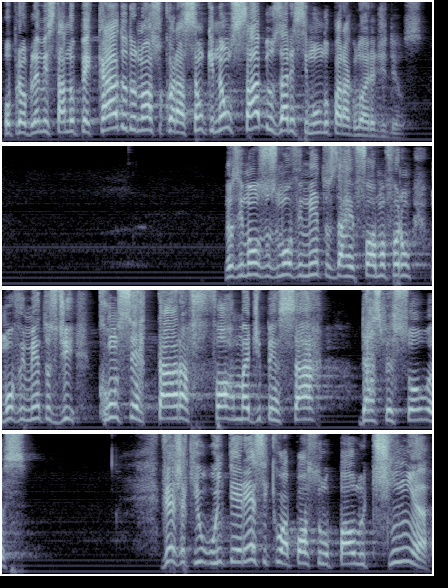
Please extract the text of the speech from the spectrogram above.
o problema está no pecado do nosso coração que não sabe usar esse mundo para a glória de Deus. Meus irmãos, os movimentos da reforma foram movimentos de consertar a forma de pensar das pessoas. Veja que o interesse que o apóstolo Paulo tinha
